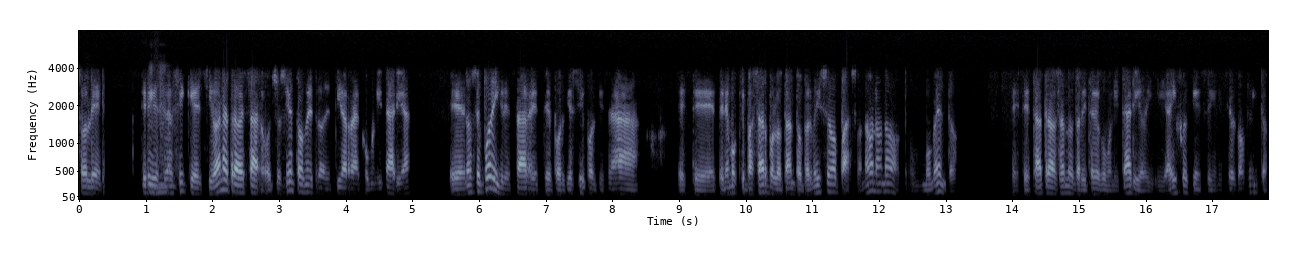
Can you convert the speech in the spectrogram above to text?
Sole, tiene que ser así que si van a atravesar 800 metros de tierra comunitaria, eh, no se puede ingresar este porque sí, porque ya este, tenemos que pasar, por lo tanto, permiso, paso. No, no, no, un momento. Este, está atravesando un territorio comunitario y, ahí fue que se inició el conflicto.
